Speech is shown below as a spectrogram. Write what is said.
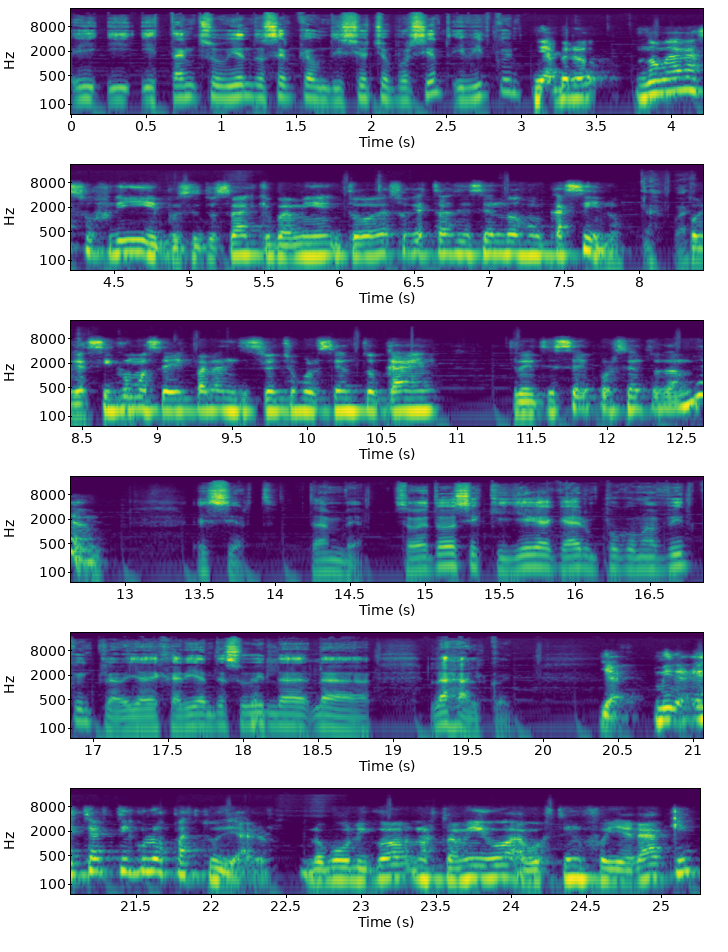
y, y, están subiendo cerca de un 18%, y Bitcoin... Ya, pero no me hagas sufrir, pues si tú sabes que para mí todo eso que estás diciendo es un casino, ah, porque así como se disparan 18%, caen 36% también. Es cierto, También. Sobre todo si es que llega a caer un poco más Bitcoin, claro, ya dejarían de subir las altcoins. Ya, mira, este artículo es para estudiarlo. Lo publicó nuestro amigo Agustín Foyeraki,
